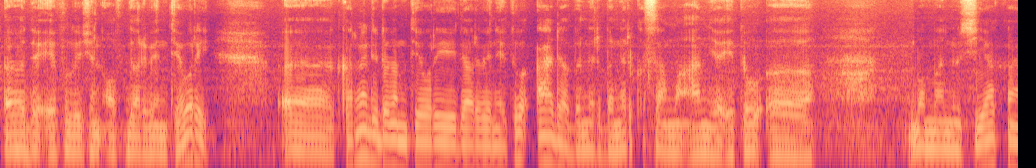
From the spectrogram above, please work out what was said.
Uh, the Evolution of Darwin Theory. Uh, karena di dalam teori Darwin itu ada benar-benar kesamaan yaitu uh, memanusiakan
